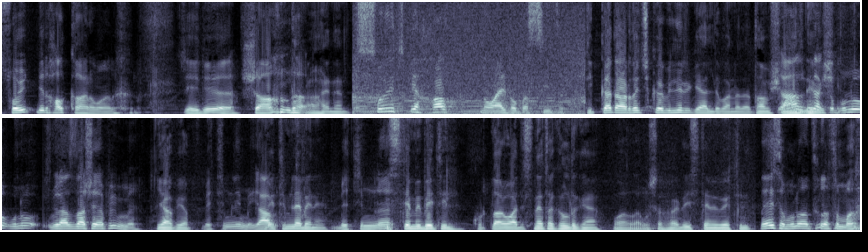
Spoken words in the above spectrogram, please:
soyut bir halk kahramanı. Şey diyor ya şahında. Aynen. soyut bir halk Noel babasıydı. Dikkat arda çıkabilir geldi bana da. Tam şu an bir demiş. dakika bunu bunu biraz daha şey yapayım mı? Yap yap. Betimleyeyim mi? Ya Betimle beni. betimle. İstemi Betil. Kurtlar Vadisi'ne takıldık ha. Vallahi bu sefer de İstemi Betil. Neyse bunu hatırlatın bana.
